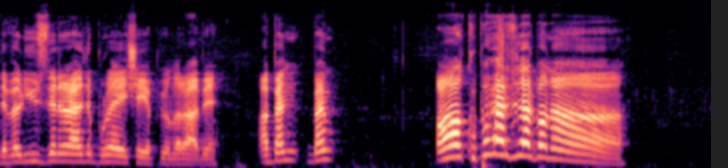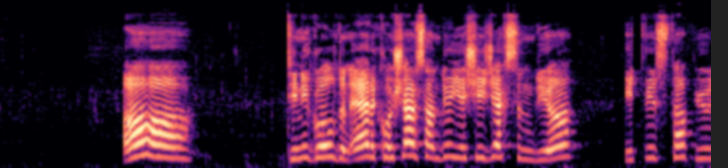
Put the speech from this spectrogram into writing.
Level 100'leri herhalde buraya şey yapıyorlar abi. Abi ben ben Aa kupa verdiler bana. Aa. Tiny Golden eğer koşarsan diyor yaşayacaksın diyor. It will stop you.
